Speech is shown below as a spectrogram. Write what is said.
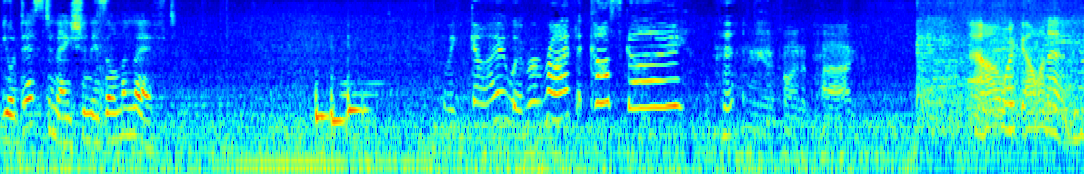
Your destination is on the left. Here we go, we've arrived at Costco. I'm gonna find a park. Oh, we're going in.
